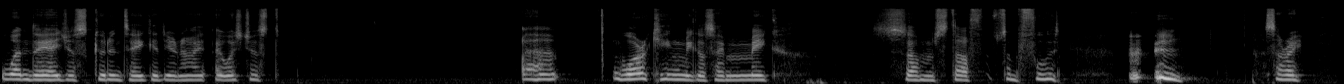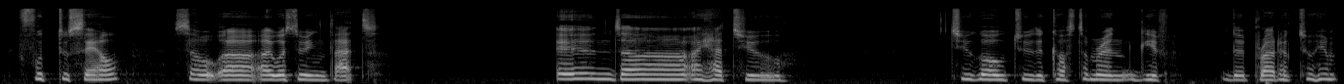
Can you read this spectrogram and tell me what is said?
one day I just couldn't take it, you know. I, I was just. Uh, working because I make some stuff, some food. Sorry, food to sell. So uh, I was doing that, and uh, I had to to go to the customer and give the product to him,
